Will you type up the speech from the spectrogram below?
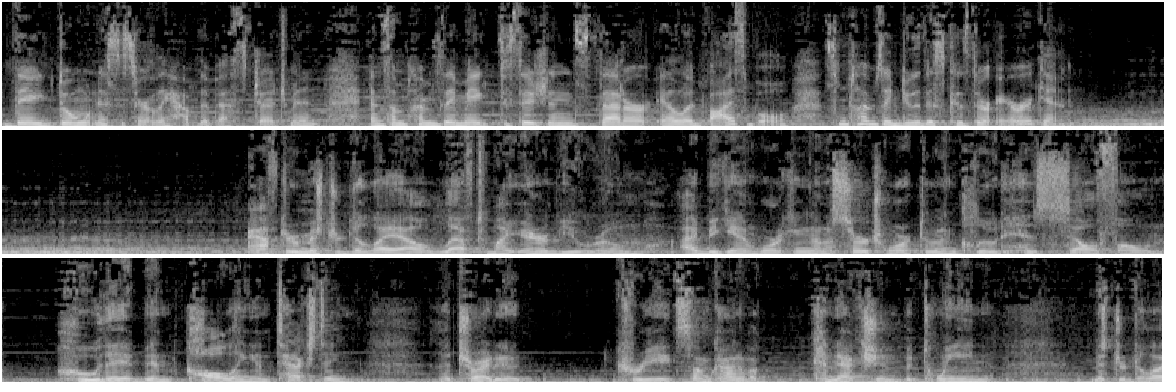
They don't necessarily have the best judgment, and sometimes they make decisions that are ill-advisable. Sometimes they do this because they're arrogant. After Mr. DeLeo left my interview room, I began working on a search warrant to include his cell phone, who they had been calling and texting, to try to create some kind of a connection between Mr. DeLeo.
